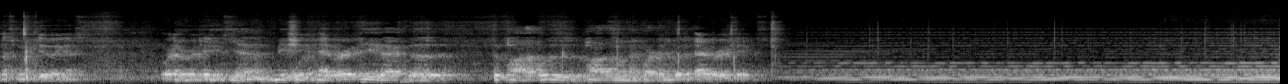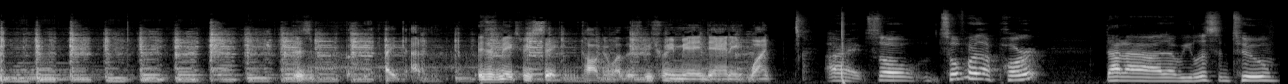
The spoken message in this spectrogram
That's what I do, I guess. Whatever it takes. Yeah, make sure you Whatever. pay back the deposit. What was it? Deposit on that partner. Whatever it takes. is I, I, it just makes me sick talking about this between me and Danny. Why? All right, so so far that part that uh that we listened to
